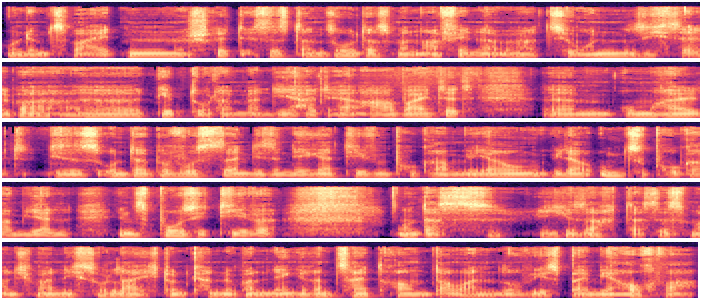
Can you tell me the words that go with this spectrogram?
und im zweiten Schritt ist es dann so, dass man Affirmationen sich selber äh, gibt oder man die halt erarbeitet, ähm, um halt dieses Unterbewusstsein, diese negativen Programmierungen wieder umzuprogrammieren ins Positive. Und das, wie gesagt, das ist manchmal nicht so leicht und kann über einen längeren Zeitraum dauern, so wie es bei mir auch war.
